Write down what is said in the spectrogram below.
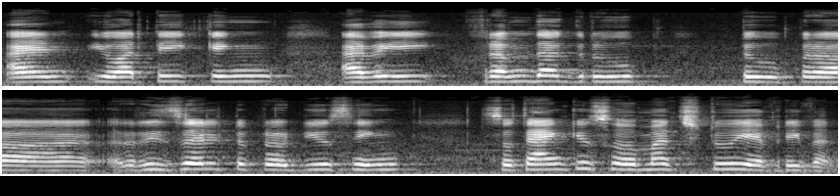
And you are taking away from the group to pro- result producing. So thank you so much to everyone.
